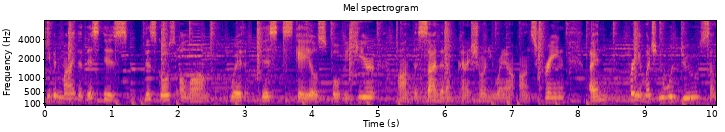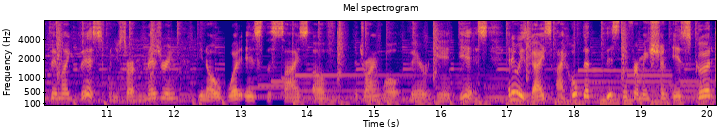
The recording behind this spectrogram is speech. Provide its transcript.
keep in mind that this is this goes along with this scales over here on the side that I'm kind of showing you right now on screen. And pretty much you would do something like this when you start measuring you know what is the size of drawing? Well there it is. Anyways guys i hope that this information is good.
